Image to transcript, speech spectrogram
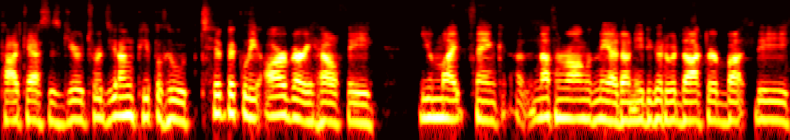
podcast is geared towards young people who typically are very healthy you might think uh, nothing wrong with me i don't need to go to a doctor but the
